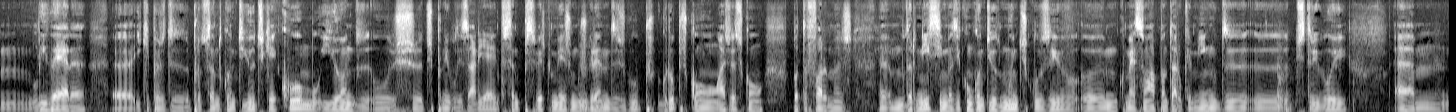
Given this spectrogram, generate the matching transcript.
um, lidera uh, equipas de, de, produção de conteúdos, que é como e onde os disponibilizar. E é interessante perceber que mesmo os uhum. grandes grupos, grupos com, às vezes com plataformas moderníssimas e com conteúdo muito exclusivo, um, começam a apontar o caminho de uh, distribui um,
